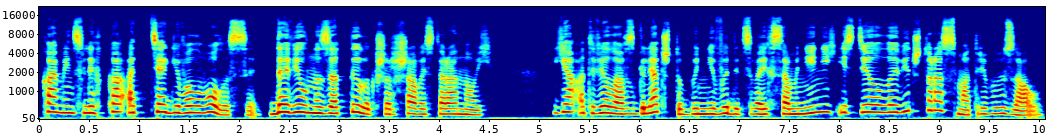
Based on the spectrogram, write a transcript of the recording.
Камень слегка оттягивал волосы, давил на затылок шершавой стороной. Я отвела взгляд, чтобы не выдать своих сомнений, и сделала вид, что рассматриваю зал.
